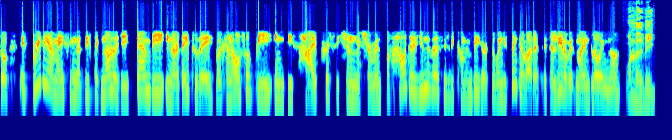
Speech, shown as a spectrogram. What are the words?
So it's pretty amazing that this technology can be in our day to day, but can also be in these high precision measurements of how the universe is becoming bigger. So when you think about it, it's a little bit mind blowing, no? One of the big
